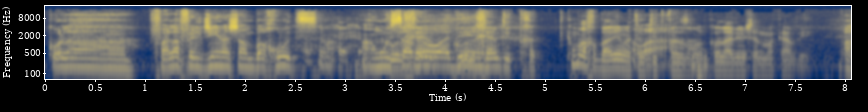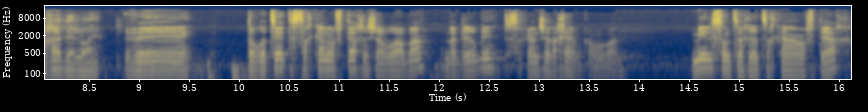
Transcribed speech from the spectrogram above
כל הפלאפל ג'ינה שם בחוץ, עמוסה באוהדים. כולכם תתח... כמו עכברים אתם. תתפזרו, כל האוהדים של מכבי. פחד אלוהים. ואתה רוצה את השחקן המפתח של שבוע הבא לדרבי? את השחקן שלכם כמובן. מילסון צריך להיות שחקן המפתח.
